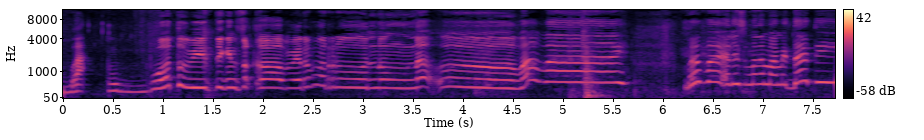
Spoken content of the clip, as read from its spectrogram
Wa! Wa, tumitingin sa camera. Marunong na. Oh, bye-bye! Bye-bye! Alis mo na, mami, daddy!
